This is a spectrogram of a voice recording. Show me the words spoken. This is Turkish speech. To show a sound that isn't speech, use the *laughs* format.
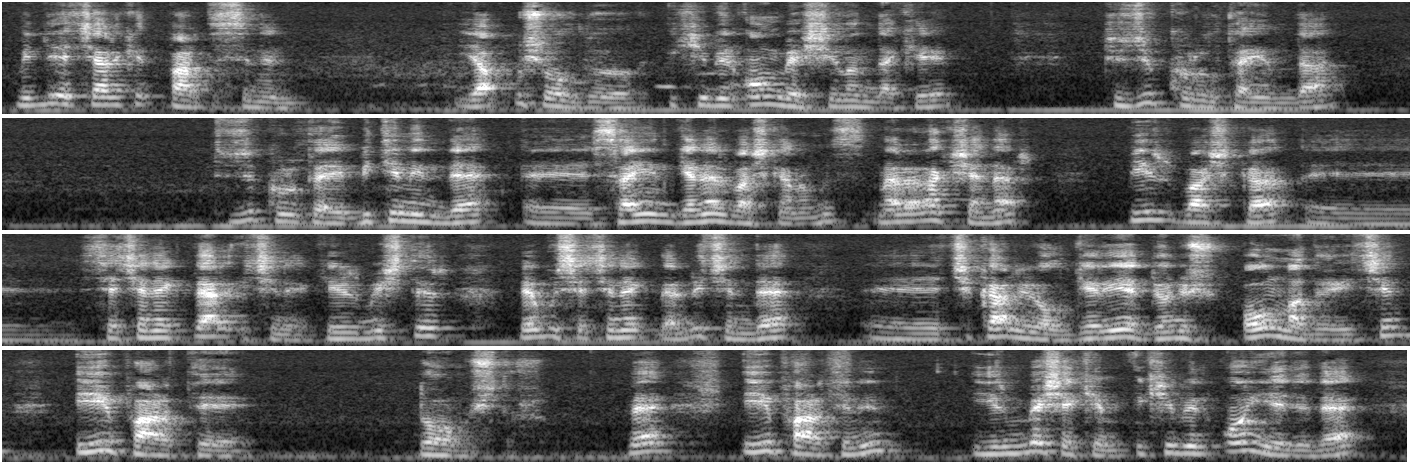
Milliyetçi Hareket Partisi'nin yapmış olduğu 2015 yılındaki tüzük kurultayında tüzük kurultayı bitiminde e, Sayın Genel Başkanımız Meral Akşener bir başka e, seçenekler içine girmiştir ve bu seçeneklerin içinde e, çıkar yol geriye dönüş olmadığı için İyi Parti doğmuştur. Ve İyi Parti'nin 25 Ekim 2017'de e,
